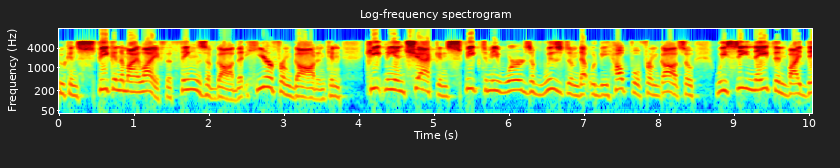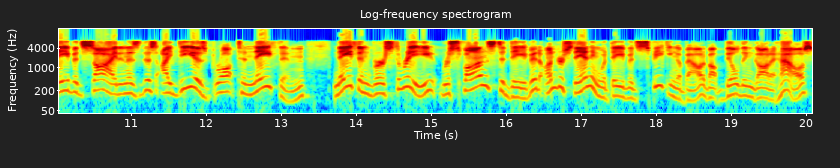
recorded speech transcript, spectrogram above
who can speak into my life the things of God, that hear from God and can keep me in check and speak to me words of wisdom that would be helpful from God. So we see Nathan by David's side, and as this idea is brought to Nathan, Nathan, verse 3, responds to David, understanding what David's speaking about, about building God a house,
